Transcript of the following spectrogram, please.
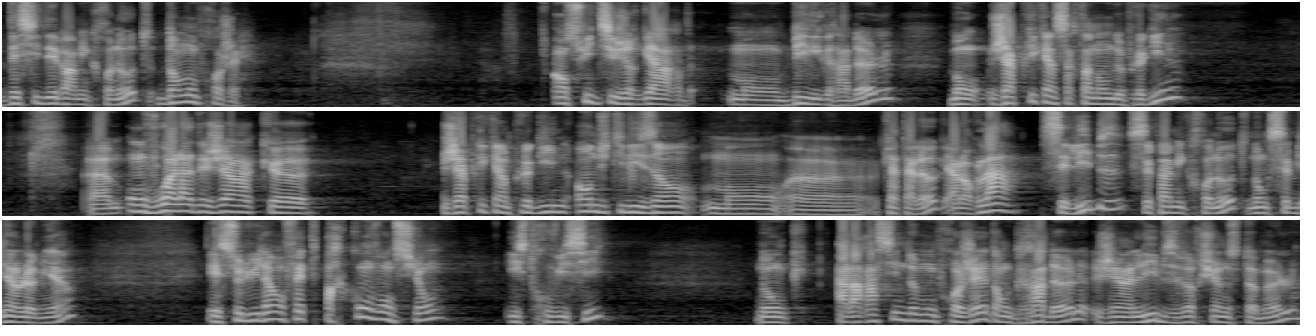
décidé par Micronaut dans mon projet. Ensuite, si je regarde mon build Gradle, bon, j'applique un certain nombre de plugins. on voit là déjà que j'applique un plugin en utilisant mon catalogue. Alors là, c'est libs, c'est pas Micronaut, donc c'est bien le mien. Et celui-là, en fait, par convention, il se trouve ici. Donc, à la racine de mon projet, dans Gradle, j'ai un libs version STOML.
